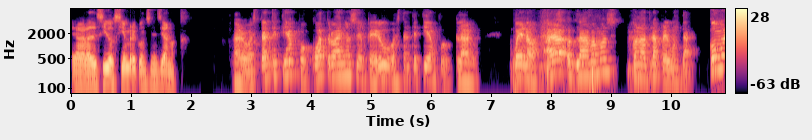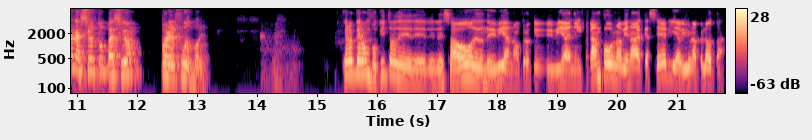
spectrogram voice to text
he agradecido siempre con Cienciano. Claro, bastante tiempo, cuatro años en Perú, bastante tiempo, claro. Bueno, ahora la, vamos con la otra pregunta. ¿Cómo nació tu pasión por el fútbol? Creo que era un poquito de, de, desahogo de donde vivía, ¿no? Creo que vivía en el campo, no había nada que hacer y había una pelota.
